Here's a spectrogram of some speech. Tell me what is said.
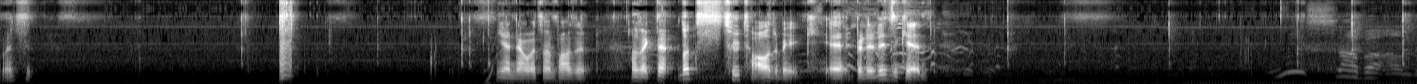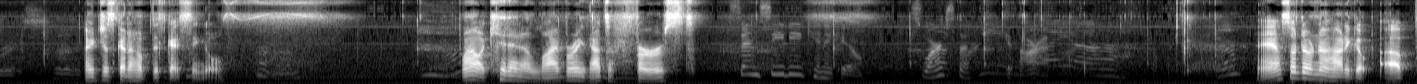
What's it? Yeah, no, it's unpositive. I was like, that looks too tall to be a kid, but it is a kid. I just gotta hope this guy's single. Wow, a kid at a library? That's a first. I also don't know how to go up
